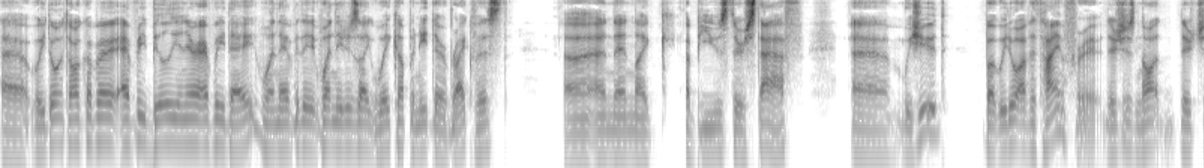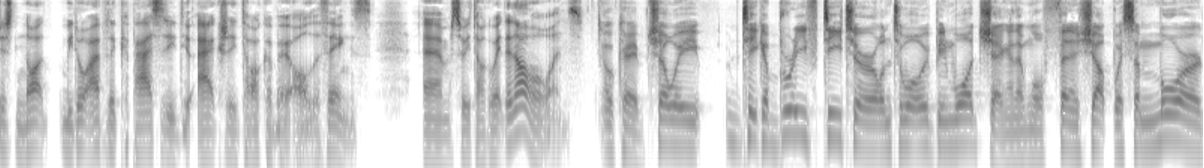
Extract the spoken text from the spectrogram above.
Uh, we don't talk about every billionaire every day whenever they when they just like wake up and eat their breakfast uh, and then like abuse their staff. Um, we should, but we don't have the time for it. There's just not. There's just not. We don't have the capacity to actually talk about all the things. Um, so we talk about the novel ones. Okay, shall we take a brief detour onto what we've been watching, and then we'll finish up with some more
